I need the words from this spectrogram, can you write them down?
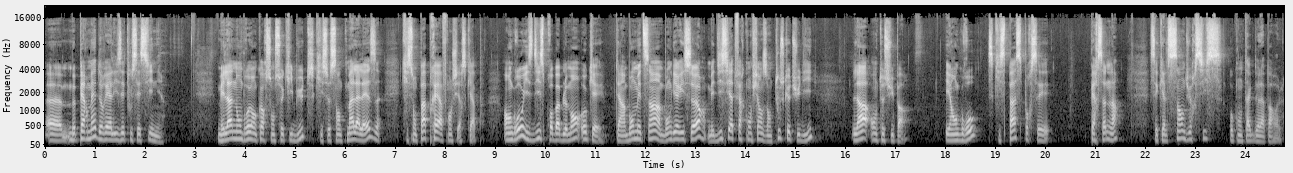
euh, me permet de réaliser tous ces signes? Mais là, nombreux encore sont ceux qui butent, qui se sentent mal à l'aise, qui sont pas prêts à franchir ce cap. En gros, ils se disent probablement, OK, tu es un bon médecin, un bon guérisseur, mais d'ici à te faire confiance dans tout ce que tu dis, là, on ne te suit pas. Et en gros, ce qui se passe pour ces personnes-là, c'est qu'elles s'endurcissent au contact de la parole.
